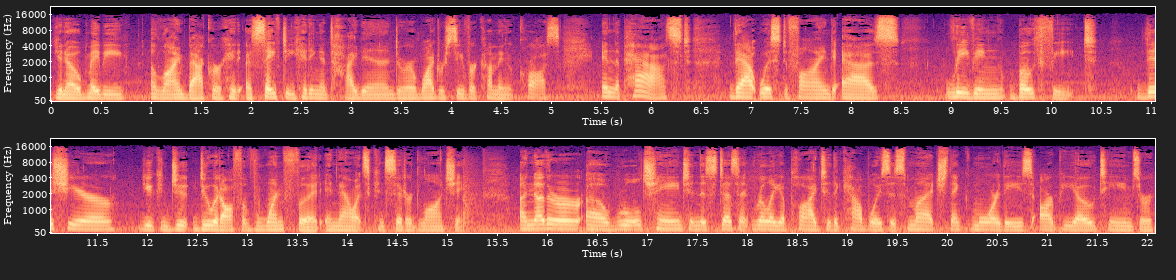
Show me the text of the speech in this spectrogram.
you know, maybe a linebacker, hit, a safety hitting a tight end or a wide receiver coming across. In the past, that was defined as leaving both feet. This year, you can do, do it off of one foot, and now it's considered launching. Another uh, rule change, and this doesn't really apply to the Cowboys as much. Think more these RPO teams or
